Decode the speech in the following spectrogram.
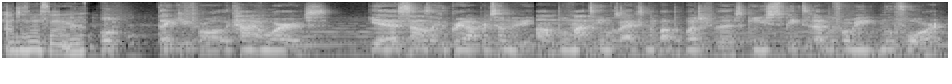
How does that sound? Well, thank you for all the kind words. Yeah, it sounds like a great opportunity. Um, but my team was asking about the budget for this. Can you speak to that before we move forward?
